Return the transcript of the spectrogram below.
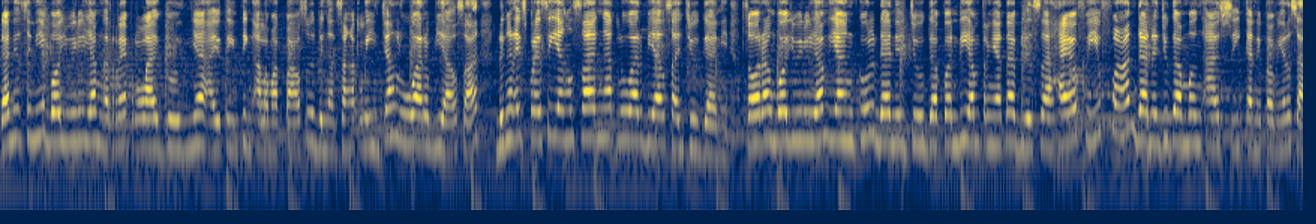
Dan di sini Boy William nge-rap lagunya Ayu Ting Ting alamat palsu dengan sangat lincah luar biasa dengan ekspresi yang sangat luar biasa juga nih. Seorang Boy William yang cool dan juga pendiam ternyata bisa happy, fun dan juga mengasihkan nih pemirsa.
